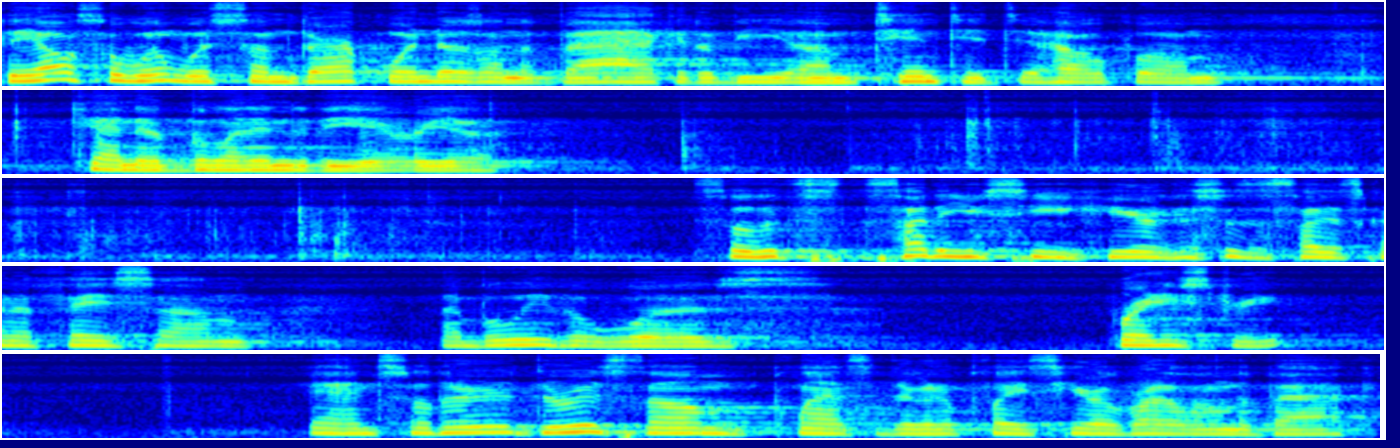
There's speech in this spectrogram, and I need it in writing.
They also went with some dark windows on the back. It'll be um, tinted to help um, kind of blend into the area. So the side that you see here, this is the side that's going to face, um, I believe it was Brady Street. And so there, there is some plants that they're going to place here right along the back.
